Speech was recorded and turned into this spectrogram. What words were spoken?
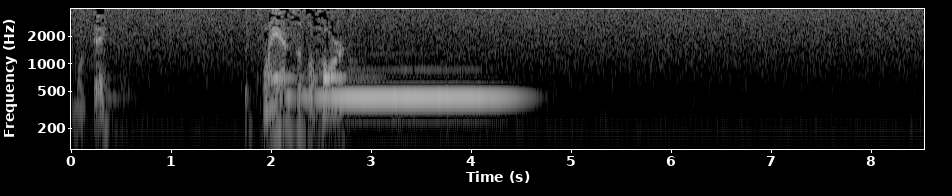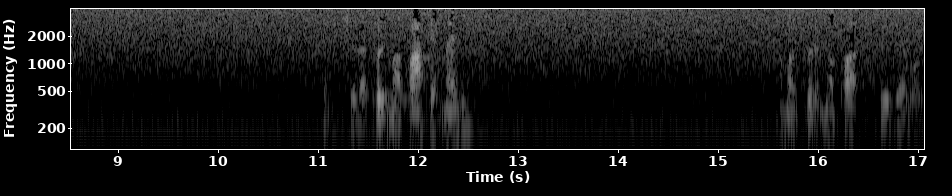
I'm okay? The plans of the heart. Should I put it in my pocket, maybe? I'm going to put it in my pocket, see if that works.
